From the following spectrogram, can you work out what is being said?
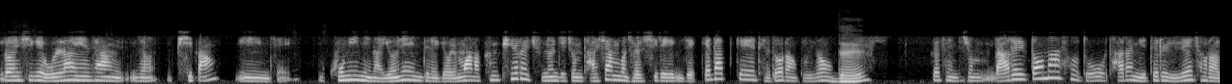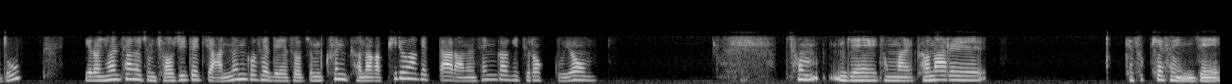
이런 식의 온라인상 비방이 이제 공인이나 연예인들에게 얼마나 큰 피해를 주는지 좀 다시 한번 절실히 이제 깨닫게 되더라고요. 네. 그래서 이제 좀 나를 떠나서도 다른 이들을 위해서라도 이런 현상에 좀 저지되지 않는 것에 대해서 좀 큰 변화가 필요하겠다라는 생각이 들었고요. 좀 이제 정말 변화를 계속해서 이제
